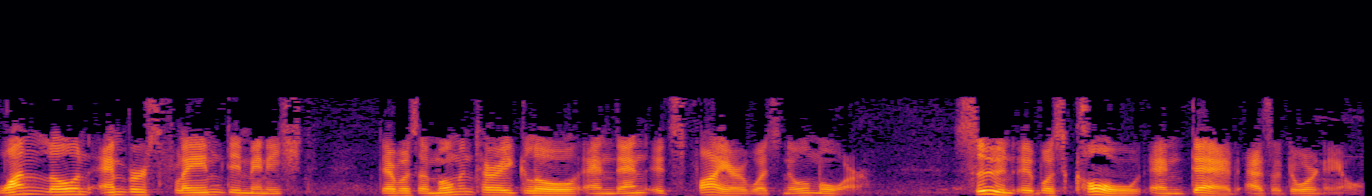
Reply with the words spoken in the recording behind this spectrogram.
one lone ember's flame diminished, there was a momentary glow, and then its fire was no more. Soon it was cold and dead as a doornail.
